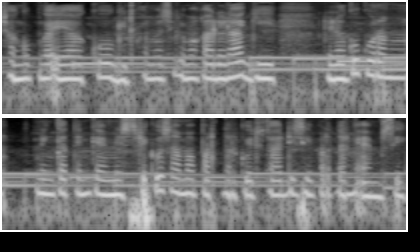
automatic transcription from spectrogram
sanggup nggak ya aku? Gitu kan masih lima kali lagi. Dan aku kurang ningkatin chemistryku sama partnerku itu tadi sih partner nge-MC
